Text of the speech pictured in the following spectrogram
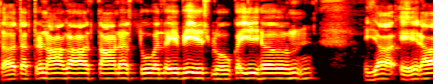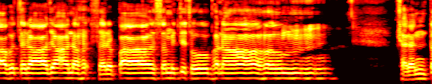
स तत्र नागास्तानस्तु वदेभी श्लोक। य एरावत राजान सर्पा समिति शोभना। क्षरंत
